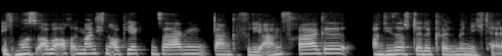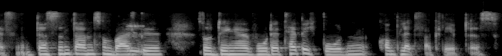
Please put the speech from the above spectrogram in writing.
Ich muss aber auch in manchen Objekten sagen, danke für die Anfrage an dieser Stelle können wir nicht helfen. Das sind dann zum Beispiel so Dinge, wo der Teppichboden komplett verklebt ist,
